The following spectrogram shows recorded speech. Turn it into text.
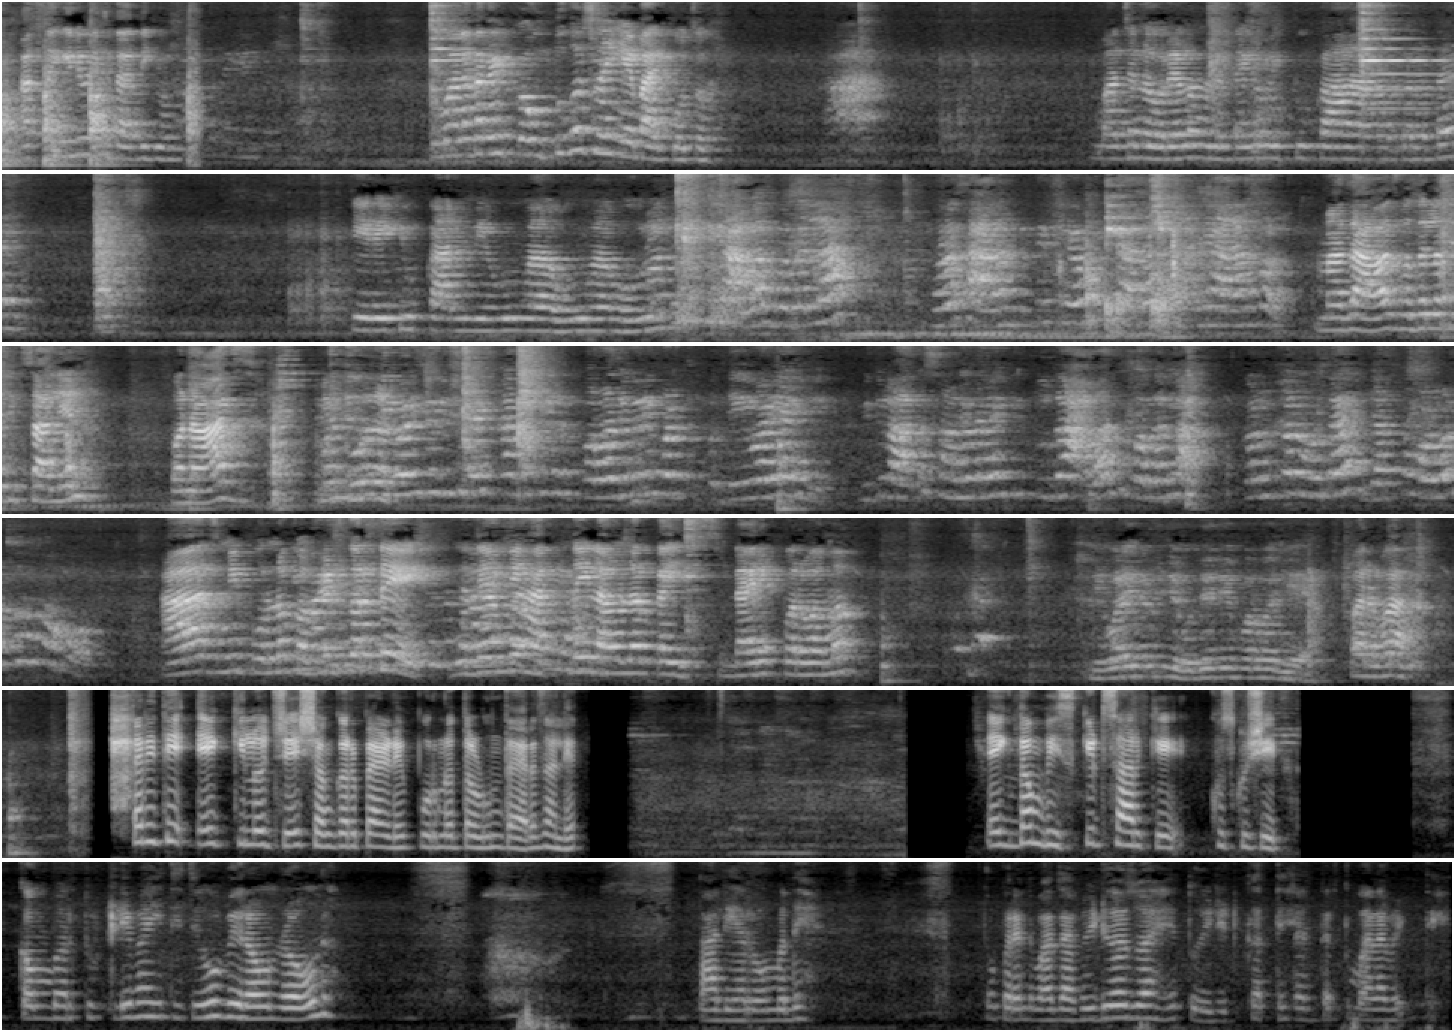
आता गेली होती दादी घेऊन. तुम्हाला तर काही कौतुकच नाहीये बायकोचं. माझ्या नवऱ्याला म्हणत आहे का तू का करत आहे? तेरे क्यू कान में उंगा उंगा हो माझा आवाज बदलला तरी चालेल पण आज म्हणजे आहे मी तुला आता सांगत आहे की तुझा आवाज बदलला. कणकण होत आहे जास्त करू नको. आज मी पूर्ण कंप्लीट करते. उद्या मी हात नाही लावणार काहीच. डायरेक्ट परवा मग. दिवाळी कधी उद्या ते परवा जे आहे. परवा. तर इथे एक किलोचे शंकरपाळे पूर्ण तळून तयार झालेत. एकदम बिस्किट सारखे खुसखुशीत. कंबर तुटली बाई तिथे उभी राहून राहून तालिया रूम तोपर्यंत माझा व्हिडिओ जो आहे तो एडिट करते नंतर तुम्हाला भेटते.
